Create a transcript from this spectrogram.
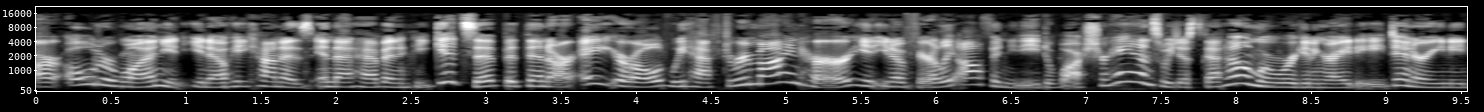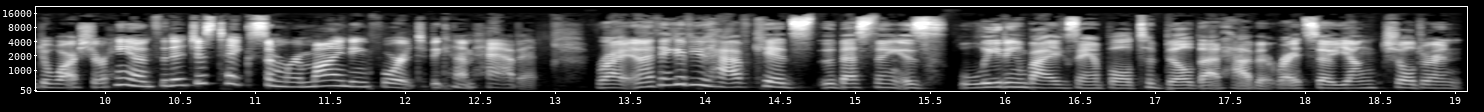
our older one, you, you know, he kind of is in that habit and he gets it. But then our eight year old, we have to remind her, you, you know, fairly often, you need to wash your hands. We just got home or we're getting ready to eat dinner. You need to wash your hands. That it just takes some reminding for it to become habit. Right. And I think if you have kids, the best thing is leading by example to build that habit, right? So young children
